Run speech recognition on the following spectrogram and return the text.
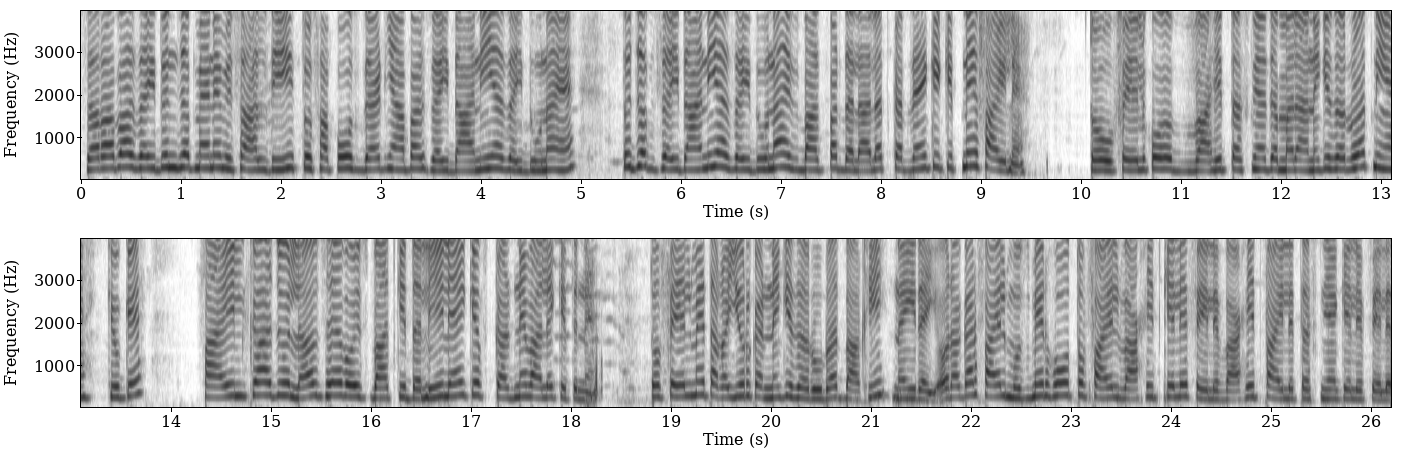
ज़राबा जईदन जब मैंने मिसाल दी तो सपोज़ दैट यहाँ पर जईदानी या जईदूना है। तो जब जईदानी या जईदूना इस बात पर दलालत कर रहे हैं कि कितने फ़ाइल हैं तो फ़ेल को वाहिद तस्निया जमा लाने की ज़रूरत नहीं है, क्योंकि फ़ाइल का जो लफ्ज़ है वो इस बात की दलील है कि करने वाले कितने तो फ़ेल में तगैर करने की ज़रूरत बाकी नहीं रही। और अगर फ़ाइल मुजमिर हो तो फ़ाइल वाहिद के लिए फ़ेल वाहिद फ़ाइल तस्निया के लिए फ़ेल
